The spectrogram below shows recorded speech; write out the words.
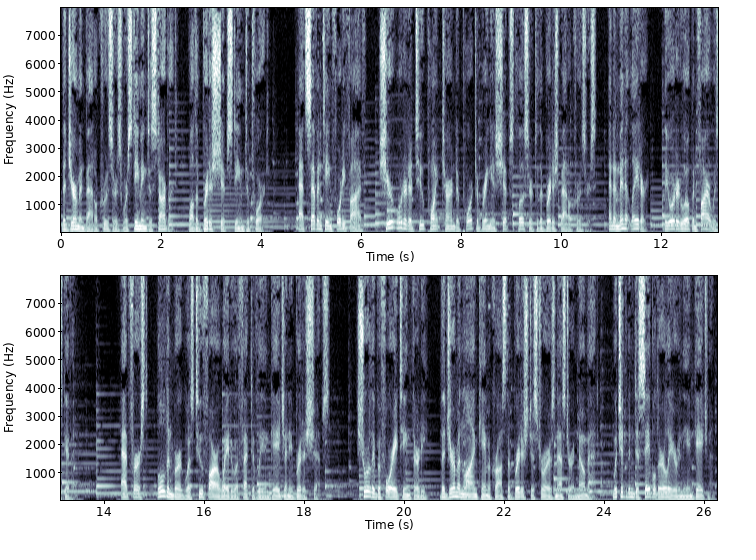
The German battlecruisers were steaming to starboard, while the British ships steamed to port. At 1745, Scheer ordered a two point turn to port to bring his ships closer to the British battlecruisers, and a minute later, the order to open fire was given. At first, Oldenburg was too far away to effectively engage any British ships. Shortly before 1830, the German line came across the British destroyers Nestor and Nomad, which had been disabled earlier in the engagement.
